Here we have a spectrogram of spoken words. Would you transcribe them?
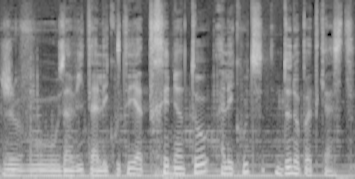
Je vous invite à l'écouter. À très bientôt à l'écoute de nos podcasts.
